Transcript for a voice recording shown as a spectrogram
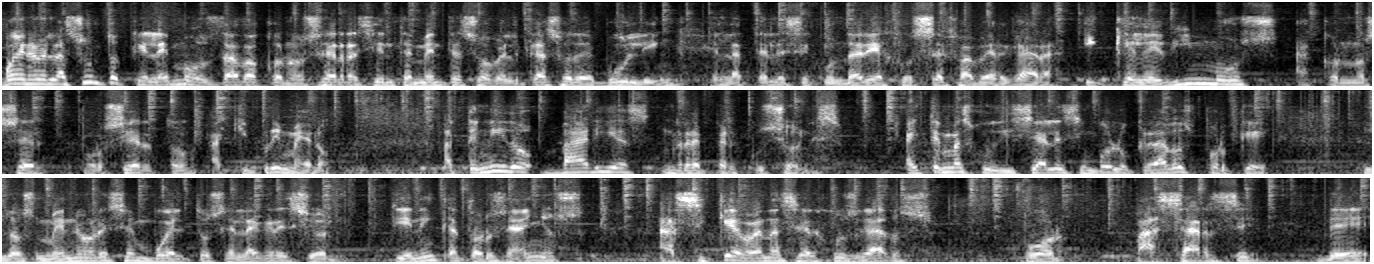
Bueno, el asunto que le hemos dado a conocer recientemente sobre el caso de bullying en la telesecundaria Josefa Vergara y que le dimos a conocer, por cierto, aquí primero, ha tenido varias repercusiones. Hay temas judiciales involucrados porque los menores envueltos en la agresión tienen 14 años, así que van a ser juzgados por pasarse de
